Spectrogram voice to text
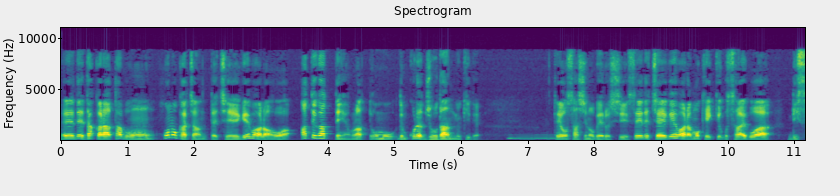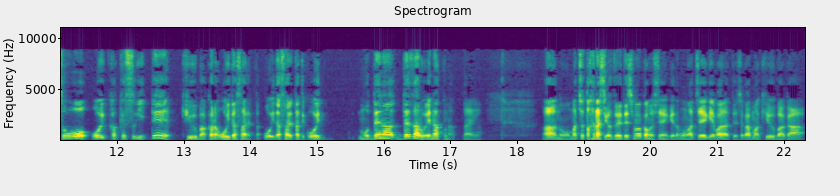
えーでだから多分ほのかちゃんってチェ・ゲバラを当てがってんやろなって思う。でもこれは冗談抜きで。うん。手を差し伸べるし、それでチェ・ゲワラも結局最後は理想を追いかけすぎて、キューバから追い出された。追い出されたっていうか、追い、もう出な、出ざるを得なくなったんよ。あの、まあ、ちょっと話がずれてしまうかもしれんけども、まあ、チェ・ゲバラっていう人が、まあ、キューバが、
